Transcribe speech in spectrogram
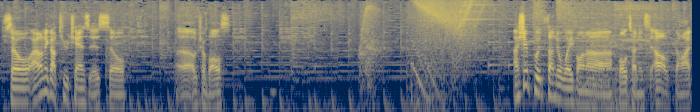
So I only got two chances, so uh, Ultra Balls. I should put Thunder Wave on a uh, Boltund instead. Oh god.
